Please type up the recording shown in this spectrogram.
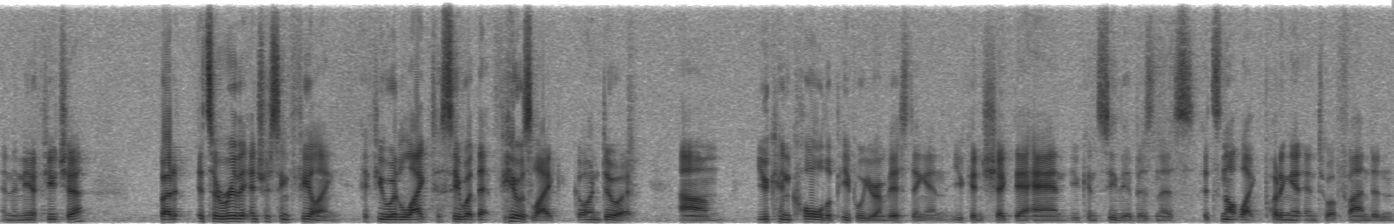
in the near future. But it's a really interesting feeling. If you would like to see what that feels like, go and do it. Um, you can call the people you're investing in. You can shake their hand. You can see their business. It's not like putting it into a fund and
